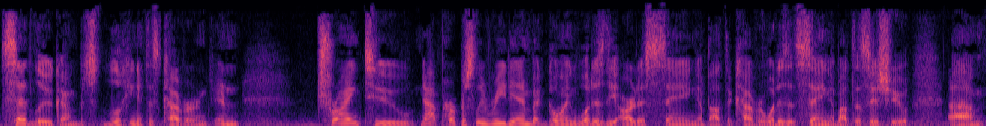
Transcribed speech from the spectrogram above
said, Luke, I'm just looking at this cover and, and trying to not purposely read in, but going, what is the artist saying about the cover? What is it saying about this issue? Um,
